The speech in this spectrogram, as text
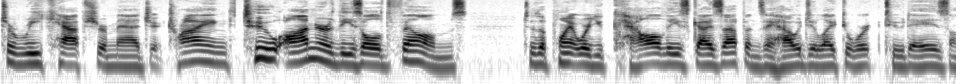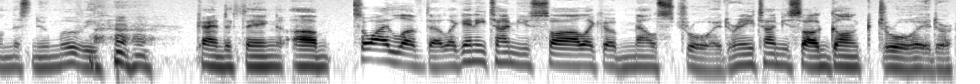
to recapture magic, trying to honor these old films to the point where you call these guys up and say, "How would you like to work two days on this new movie?" kind of thing. Um, so I love that. Like anytime you saw like a mouse droid, or anytime you saw a gonk droid, or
